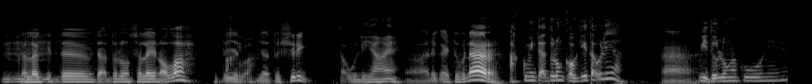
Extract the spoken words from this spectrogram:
Mm-mm. Kalau kita minta tolong selain Allah, kita Makhluk. jat- jatuh syirik. tak boleh lah eh. Uh, adakah itu benar? Aku minta tolong kau, kita tak boleh lah. Ha, Wih, tolong aku ni.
